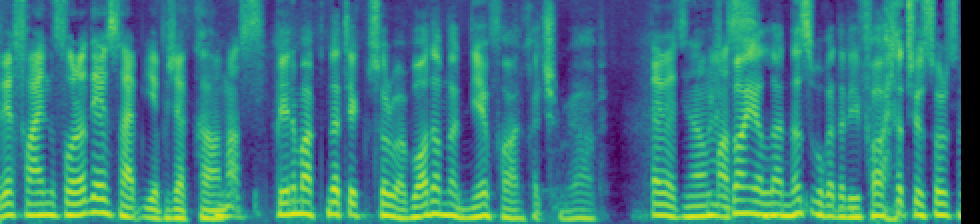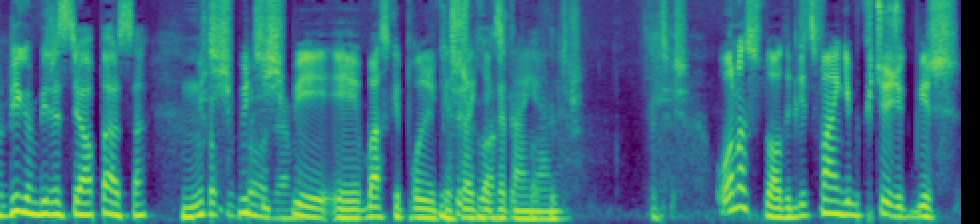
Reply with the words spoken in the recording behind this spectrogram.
Ve Final Four'a da ev sahipliği yapacak Kaunas. Benim aklımda tek bir soru var. Bu adamlar niye faal kaçırmıyor abi? Evet inanılmaz. Litvanyalılar nasıl bu kadar iyi faal atıyor sorusunu bir gün birisi cevaplarsa müthiş müthiş bir e, basketbol ülkesi müthiş hakikaten basketbol yani. Müthiş. O nasıl oldu? Litvanya gibi küçücük bir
